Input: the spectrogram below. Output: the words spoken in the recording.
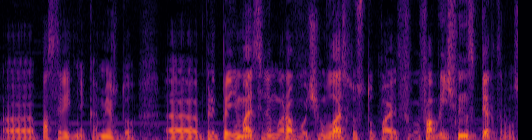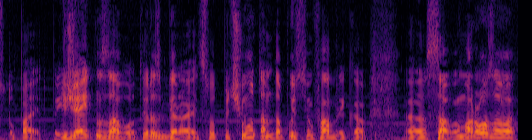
э, посредника между э, предпринимателем и рабочим. Власть выступает, фабричный инспектор выступает, приезжает на завод и разбирается. Вот почему там, допустим, фабрика э, Савы Морозова,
